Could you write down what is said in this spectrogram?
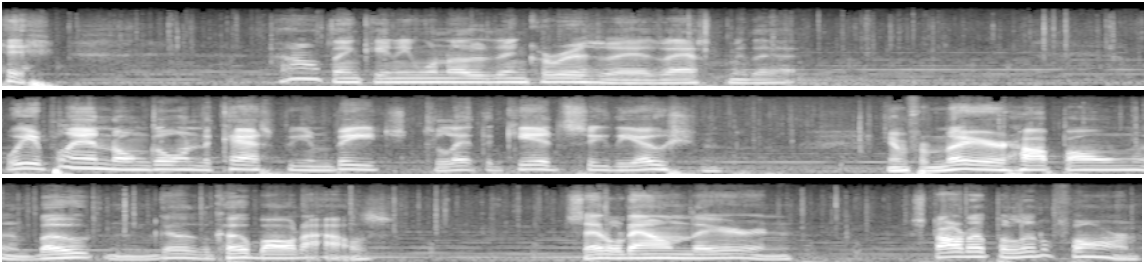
I don't think anyone other than Carissa has asked me that. We had planned on going to Caspian Beach to let the kids see the ocean. and from there hop on a boat and go to the Cobalt Isles. Settle down there and start up a little farm.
